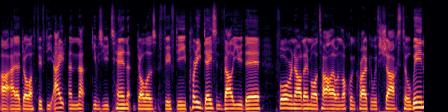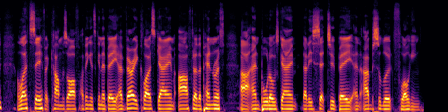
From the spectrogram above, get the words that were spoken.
uh, at $1.58, and that gives you $10.50. Pretty decent value there for Ronaldo Mulitalo and Lachlan Croker with Sharks to win. Let's see if it comes off. I think it's going to be a very close game after the Penrith uh, and Bulldogs game that is set to be an absolute flogging.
